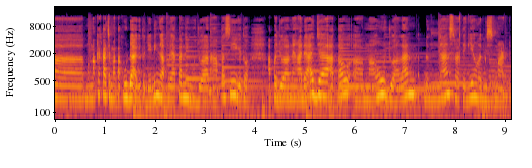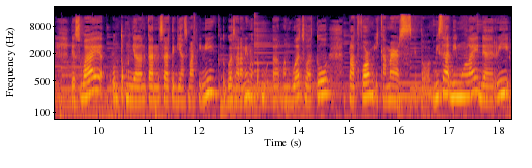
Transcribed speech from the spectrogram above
uh, memakai kacamata kuda gitu. Jadi nggak kelihatan nih mau jualan apa sih gitu. Apa jualan yang ada aja atau uh, mau jualan dengan strategi yang lebih smart. That's why untuk menjalankan strategi yang smart ini gue saranin untuk uh, membuat suatu platform e-commerce gitu. Bisa dimulai dari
